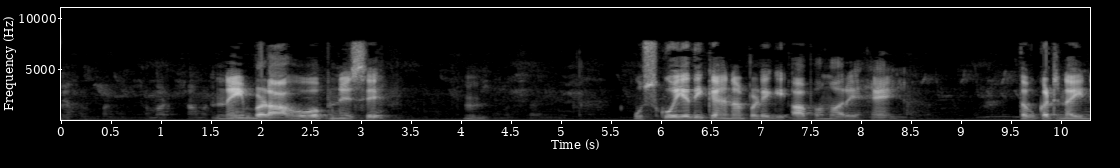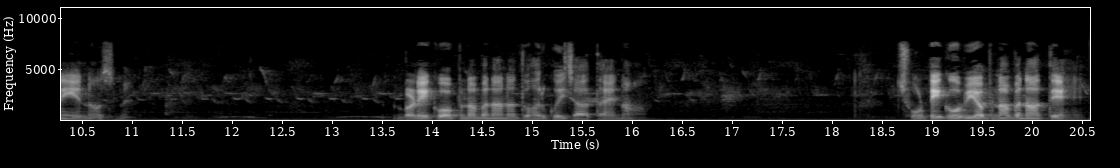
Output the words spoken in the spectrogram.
से संपन्न नहीं बड़ा हो अपने से उसको यदि कहना पड़े कि आप हमारे हैं, तब कठिनाई नहीं है ना उसमें। बड़े को अपना बनाना तो हर कोई चाहता है ना। छोटे को भी अपना बनाते हैं,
